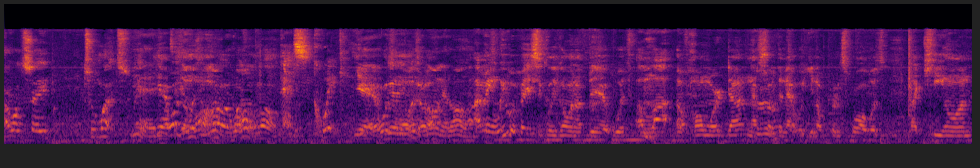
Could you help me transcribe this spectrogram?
I would say two months. Yeah, Yeah, it it, wasn't it wasn't long. No, it wasn't long. That's quick. Yeah, it wasn't, Yeah, it long, wasn't at all. long at all. I mean, we were basically going up there with a mm-hmm. lot of homework done. That's mm-hmm. something that we, you know, Prince Paul was like key on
